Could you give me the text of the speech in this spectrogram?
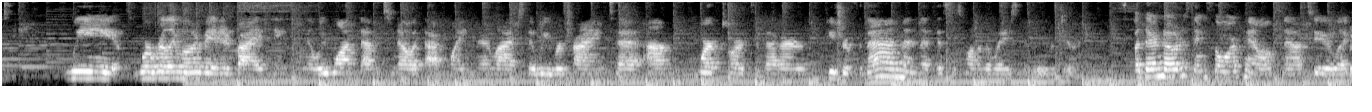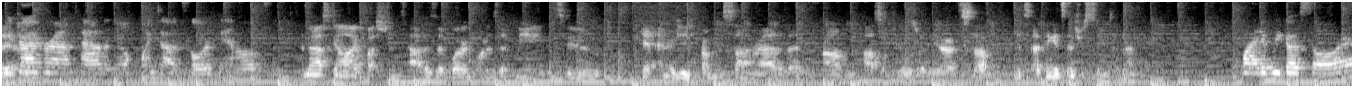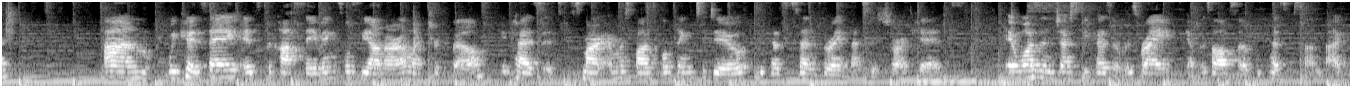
we were really motivated by thinking that we want them to know at that point in their lives that we were trying to um, work towards a better future for them and that this is one of the ways that we were doing it. But they're noticing solar panels now too. Like we drive around town and they'll point out solar panels. And, and they're asking a lot of questions. How does it work? What does it mean to get energy from the sun rather than from fossil fuels or the earth. So I think it's interesting to them. Why did we go solar? Um, we could say it's the cost savings we'll see on our electric bill because it's a smart and responsible thing to do because it sends the right message to our kids. It wasn't just because it was right, it was also because of Sunbug.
